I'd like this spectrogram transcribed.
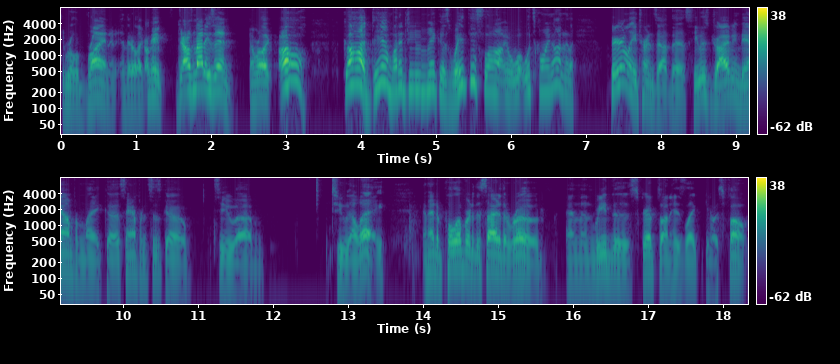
the role of Brian. And, and, they're like, okay, Giles Matthey's in. And we're like, oh, God damn, why did you make us wait this long? What, what's going on? And like, apparently, it turns out this he was driving down from like uh, San Francisco to um, to LA and had to pull over to the side of the road and then read the script on his like you know his phone.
